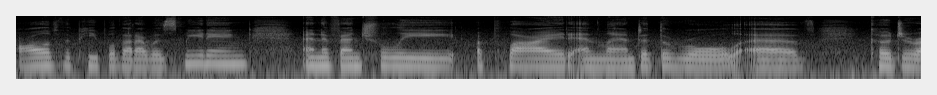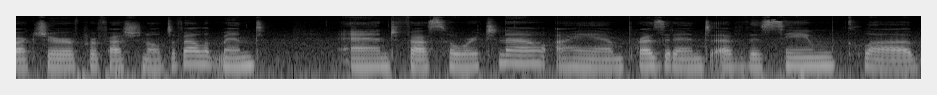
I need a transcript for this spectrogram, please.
all of the people that I was meeting and eventually applied and landed the role of co director of professional development. And fast forward to now, I am president of the same club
